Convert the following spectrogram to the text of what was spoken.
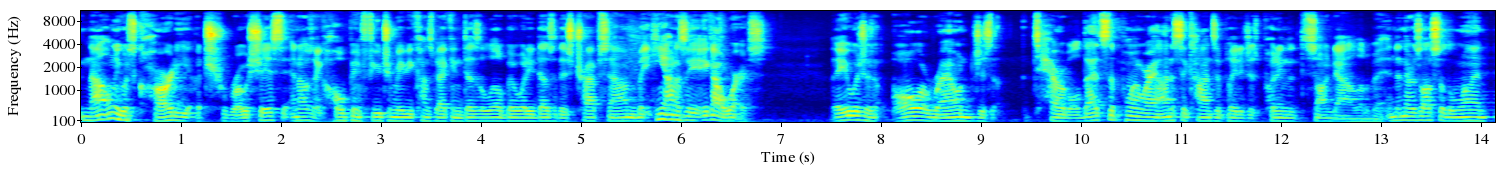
not only was Carti atrocious, and I was like hoping Future maybe comes back and does a little bit of what he does with his trap sound, but he honestly it got worse. Like, it was just all around just terrible. That's the point where I honestly contemplated just putting the song down a little bit. And then there was also the one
